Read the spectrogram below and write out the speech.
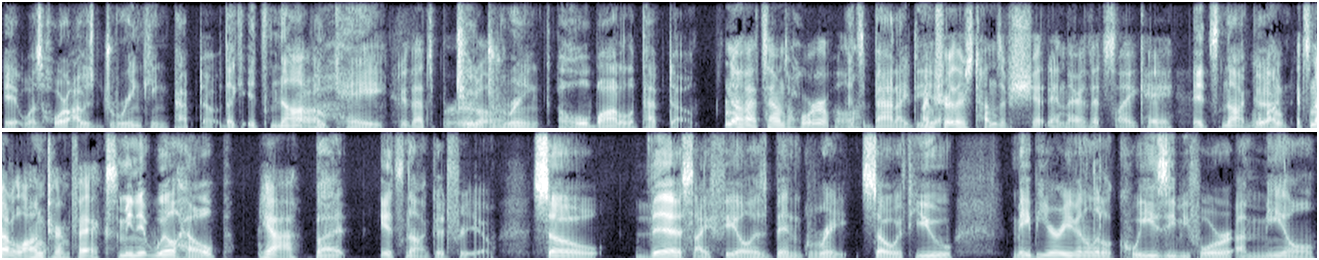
it was horrible. I was drinking Pepto. Like, it's not Ugh. okay Dude, that's brutal. to drink a whole bottle of Pepto. No, that sounds horrible. It's a bad idea. I'm sure there's tons of shit in there that's like, hey, it's not good. long- it's not a long term fix. I mean, it will help, Yeah. but it's not good for you. So this I feel has been great. So if you maybe you're even a little queasy before a meal,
